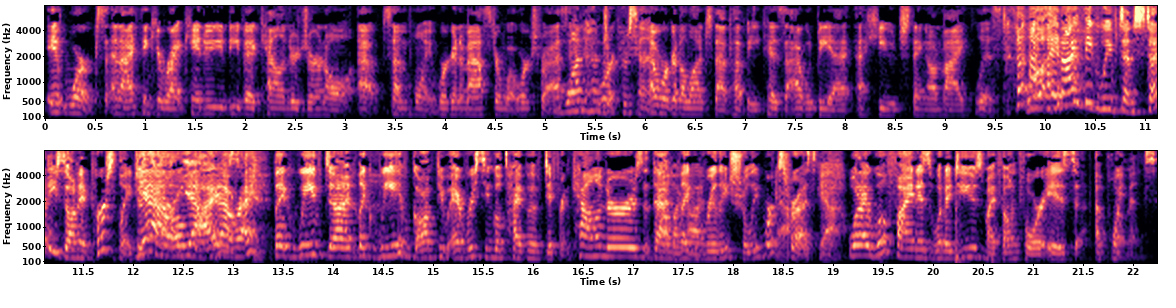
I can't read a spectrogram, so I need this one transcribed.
it works. And I think you're right. Can do diva calendar journal at some point. We're going to master what works for us. 100%. And we're going to launch that puppy because that would be a, a huge thing on my list. well, and I think we've done studies on it personally. Just Yeah, yeah, I know, right? Like we've done, like we have gone through every single type of different calendars that Oh like God. really truly works Yeah, for us. yeah. What I will find is what I do use my phone for is appointments.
